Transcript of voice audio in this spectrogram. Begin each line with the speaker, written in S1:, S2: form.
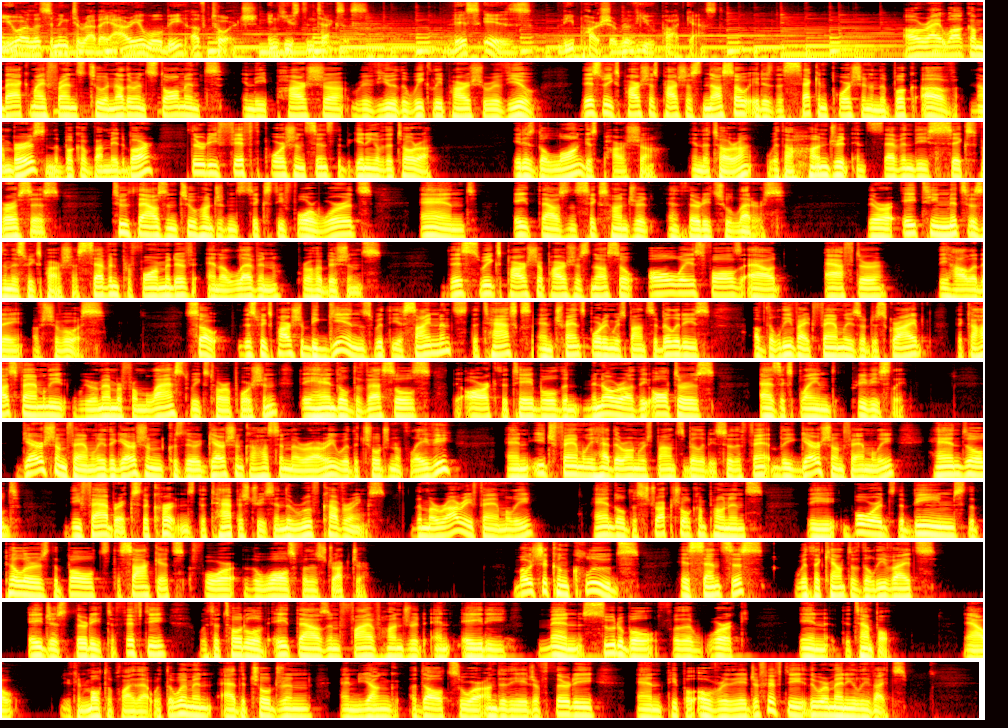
S1: You are listening to Rabbi Aryeh Wolbe of Torch in Houston, Texas. This is the Parsha Review Podcast.
S2: All right, welcome back, my friends, to another installment in the Parsha Review, the weekly Parsha Review. This week's Parsha is Parshas Nasso. It is the second portion in the book of Numbers, in the book of Bamidbar, 35th portion since the beginning of the Torah. It is the longest Parsha in the Torah with 176 verses, 2,264 words, and 8,632 letters. There are 18 mitzvahs in this week's Parsha, seven performative and 11 prohibitions. This week's Parsha, Parshas Nasso, always falls out after the holiday of Shavuos. So this week's Parsha begins with the assignments, the tasks, and transporting responsibilities of the Levite families are described. The Kahas family, we remember from last week's Torah portion, they handled the vessels, the ark, the table, the menorah, the altars, as explained previously. Gershon family, the Gershon, because they were Gershon, Kahas, and Merari, were the children of Levi, and each family had their own responsibilities. So the fa- the Gershon family handled the fabrics, the curtains, the tapestries, and the roof coverings. The Merari family handled the structural components, the boards, the beams, the pillars, the bolts, the sockets for the walls for the structure. Moshe concludes his census with a count of the Levites ages 30 to 50 with a total of 8,580 men suitable for the work in the temple. Now, you can multiply that with the women, add the children and young adults who are under the age of 30 and people over the age of 50, there were many Levites.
